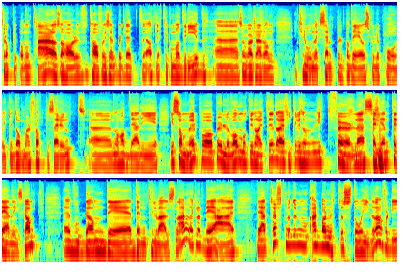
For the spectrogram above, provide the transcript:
tråkke på noen tær, da, så har du ta f.eks. et Atletico Madrid, eh, som kanskje er sånn kroneksempel på det å skulle påvirke dommeren, flokke seg rundt. Eh, nå hadde jeg de i sommer på, på Ullevål mot United, og jeg fikk jo liksom litt føle, selv i en treningskamp, eh, hvordan det, den tilværelsen er. Og det er klart, det er, det er tøft, men du er bare nødt til å stå i det, da, fordi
